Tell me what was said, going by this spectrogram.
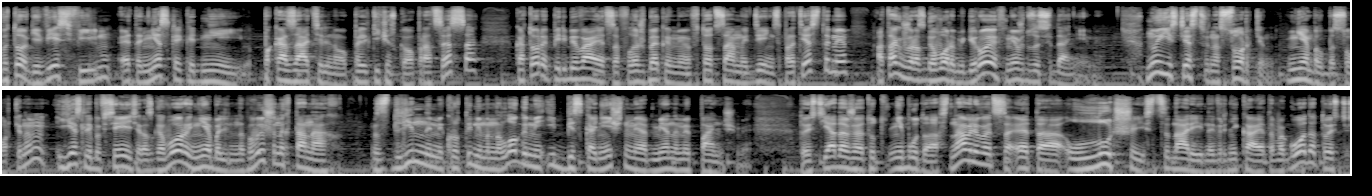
В итоге весь фильм — это несколько дней показательного политического процесса, который перебивается флешбеками в тот самый день с протестами, а также разговорами героев между заседаниями. Ну и, естественно, Соркин не был бы Соркиным, если бы все эти разговоры не были на повышенных тонах, с длинными крутыми монологами и бесконечными обменами панчами. То есть я даже тут не буду останавливаться, это лучший сценарий наверняка этого года, то есть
